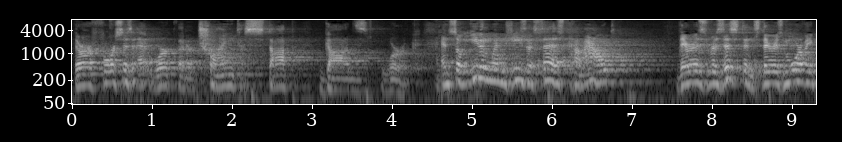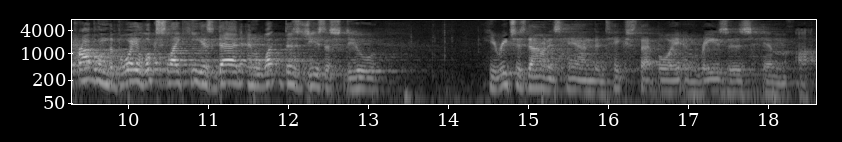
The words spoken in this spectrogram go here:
There are forces at work that are trying to stop God's work. And so, even when Jesus says, Come out, there is resistance. There is more of a problem. The boy looks like he is dead. And what does Jesus do? He reaches down his hand and takes that boy and raises him up.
